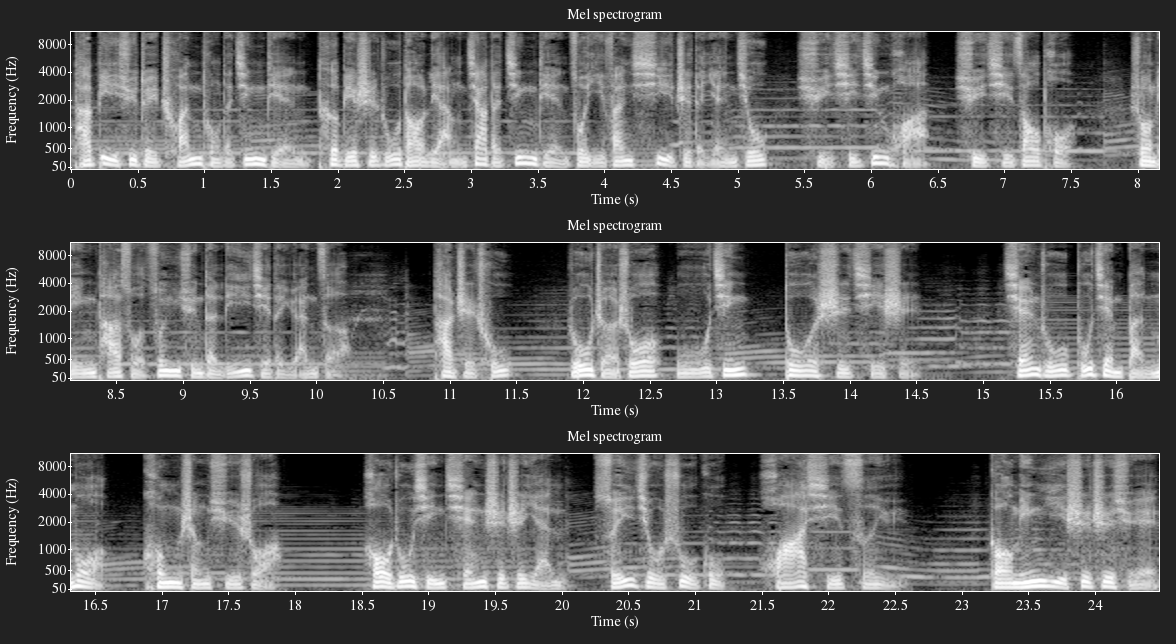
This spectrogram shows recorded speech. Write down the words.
他必须对传统的经典，特别是儒道两家的经典做一番细致的研究，取其精华，去其糟粕。说明他所遵循的理解的原则。他指出，儒者说五经多失其实，前如不见本末，空生虚说；后如信前师之言，随就述故，华习此语。苟明一师之学，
